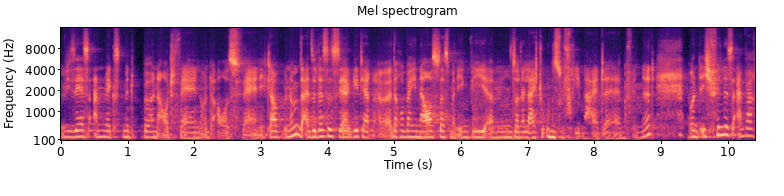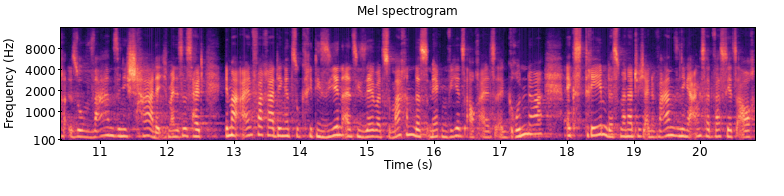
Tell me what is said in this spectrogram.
wie sehr es anwächst mit Burnout-Fällen und Ausfällen. Ich glaube, ne, also das ist ja, geht ja äh, darüber hinaus, dass man irgendwie ähm, so eine leichte Unzufriedenheit äh, empfindet. Und ich finde es einfach so wahnsinnig schade. Ich meine, es ist halt immer einfacher, Dinge zu kritisieren, als sie selber zu machen. Das merken wir jetzt auch als äh, Gründer extrem, dass man natürlich eine wahnsinnige Angst hat, was jetzt auch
